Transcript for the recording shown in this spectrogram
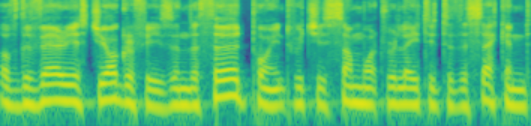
of the various geographies. And the third point, which is somewhat related to the second,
